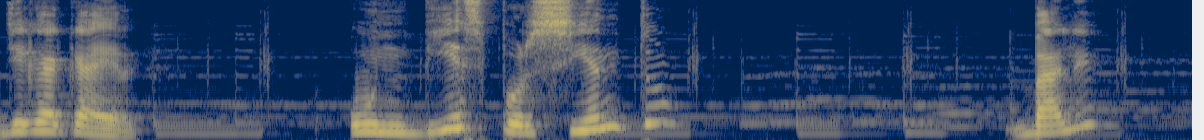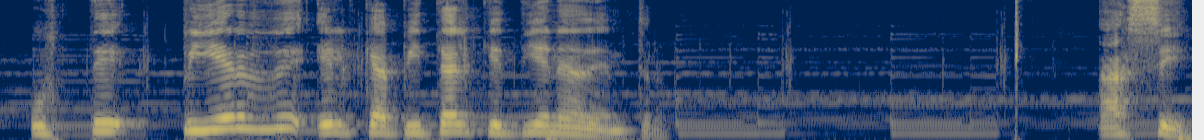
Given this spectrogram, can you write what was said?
llega a caer un 10%, ¿vale? Usted pierde el capital que tiene adentro. Así.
